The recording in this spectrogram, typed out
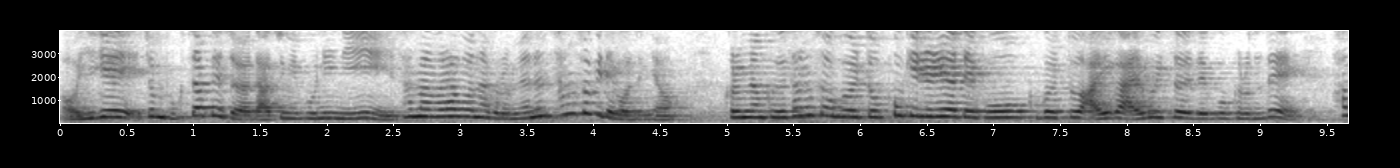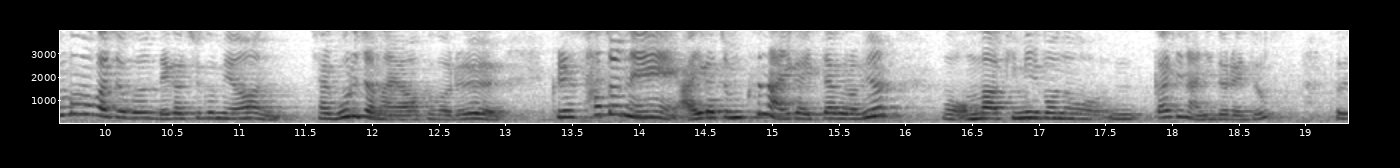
어, 이게 좀 복잡해져요. 나중에 본인이 사망을 하거나 그러면은 상속이 되거든요. 그러면 그 상속을 또 포기를 해야 되고 그걸 또 아이가 알고 있어야 되고 그런데 한부모 가족은 내가 죽으면 잘 모르잖아요. 그거를. 그래서 사전에 아이가 좀 큰 아이가 있다 그러면 뭐 엄마 비밀번호까지는 아니더라도 또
